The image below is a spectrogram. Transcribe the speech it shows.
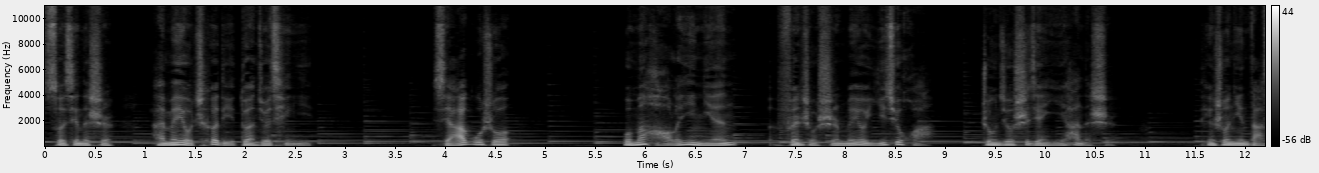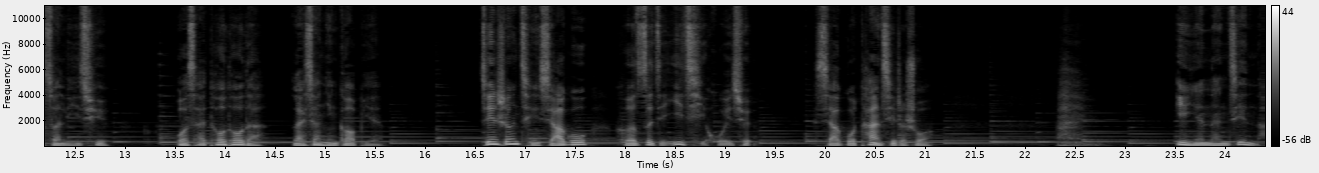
所幸的是，还没有彻底断绝情谊。”霞姑说：“我们好了一年，分手时没有一句话，终究是件遗憾的事。听说您打算离去，我才偷偷的来向您告别。今生请霞姑和自己一起回去。”霞姑叹息着说：“唉，一言难尽呐。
